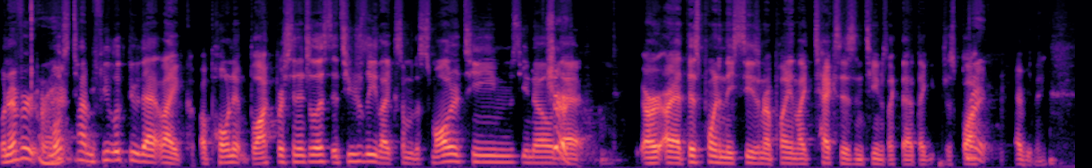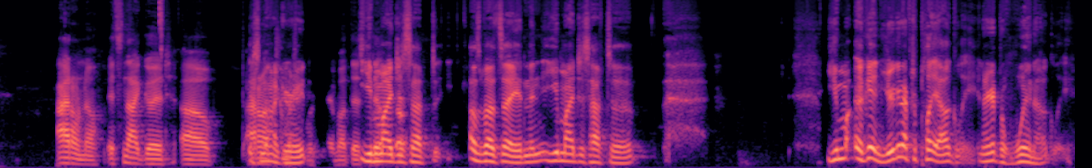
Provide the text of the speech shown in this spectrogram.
Whenever Right. most of the time, if you look through that like opponent block percentage list, it's usually like some of the smaller teams, you know, Sure. that are, are at this point in the season are playing like Texas and teams like that that just block Right. everything. I don't know. It's not good. Uh, I It's don't not great. more to say about this. you might just have to. I was about to say, and then you might just have to. You again, you're gonna have to play ugly, and you're gonna have to win ugly,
